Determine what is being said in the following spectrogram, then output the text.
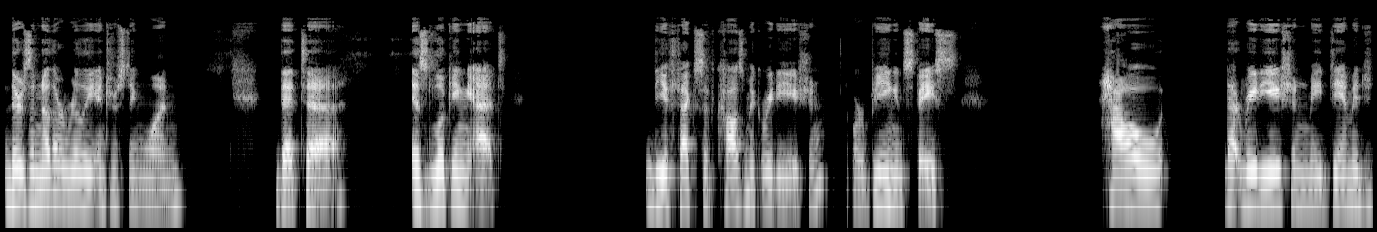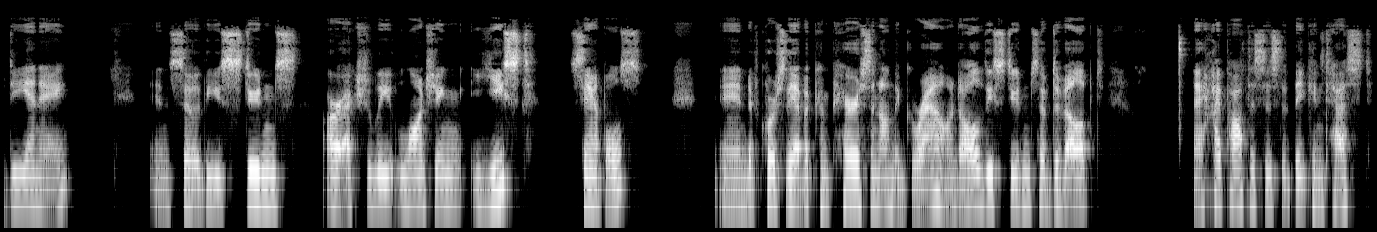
there's another really interesting one that uh, is looking at the effects of cosmic radiation or being in space, how that radiation may damage DNA. And so these students are actually launching yeast samples. And of course, they have a comparison on the ground. All of these students have developed a hypothesis that they can test,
